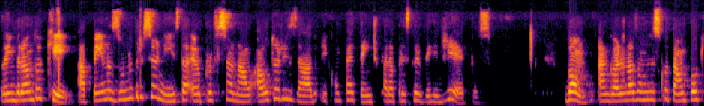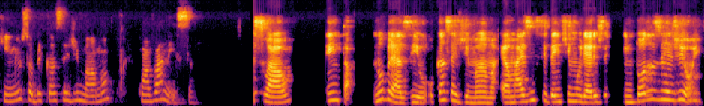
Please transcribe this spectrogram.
Lembrando que apenas o nutricionista é o profissional autorizado e competente para prescrever dietas. Bom, agora nós vamos escutar um pouquinho sobre câncer de mama com a Vanessa. Pessoal, então, no Brasil, o câncer de mama é o mais incidente em mulheres em todas as regiões,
